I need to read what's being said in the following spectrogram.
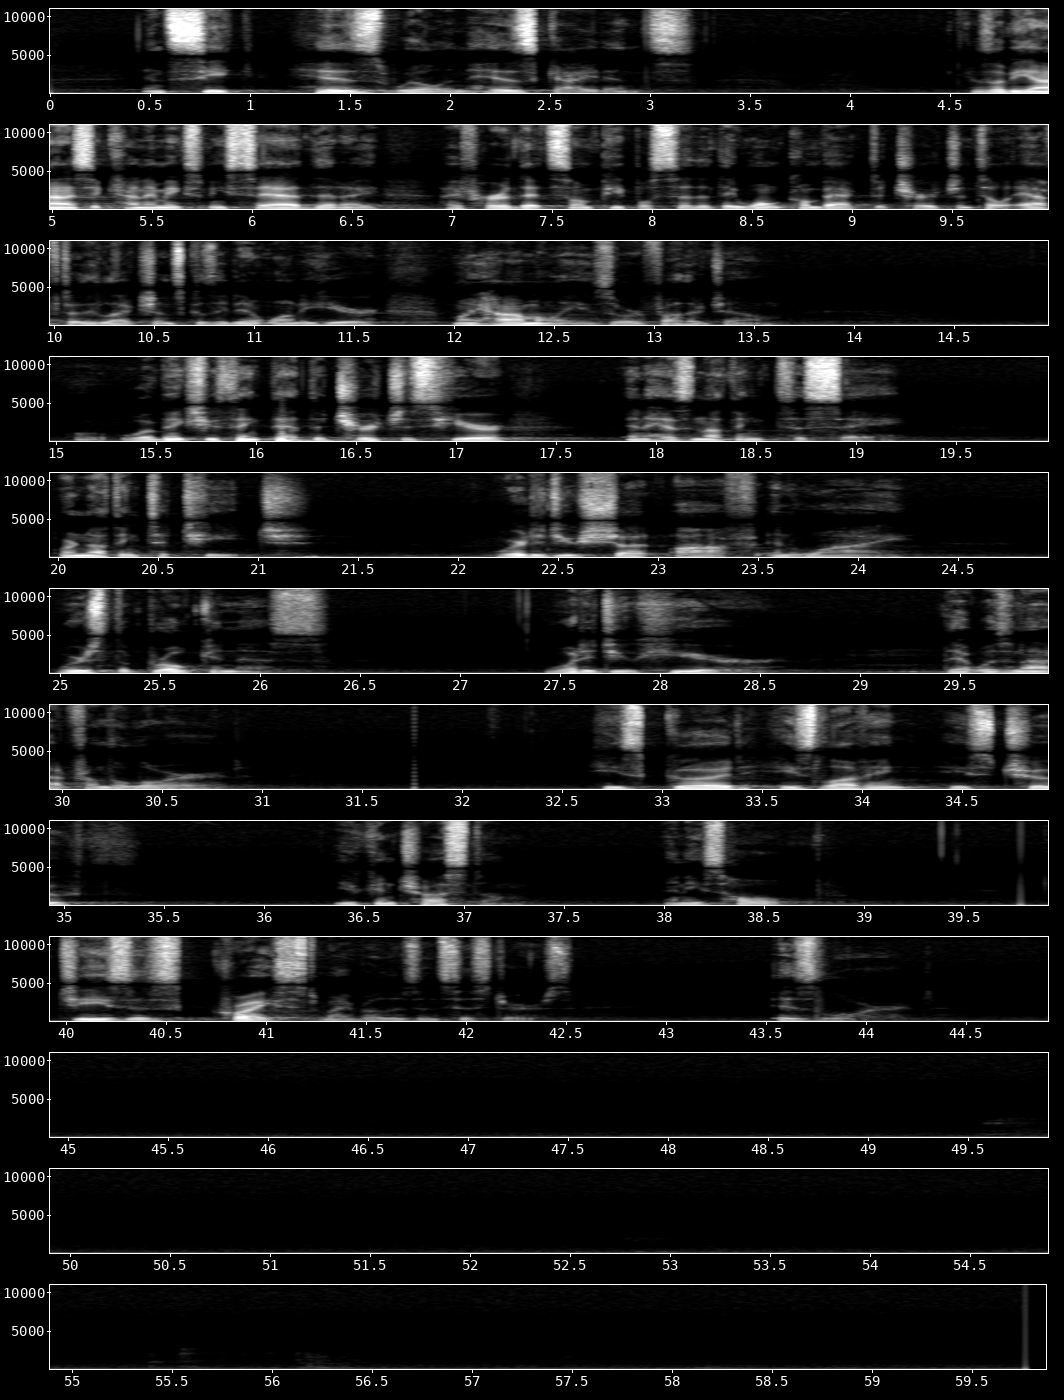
and seek His will and His guidance. Because I'll be honest, it kind of makes me sad that I, I've heard that some people said that they won't come back to church until after the elections because they didn't want to hear my homilies or Father Jim. What makes you think that the church is here and has nothing to say or nothing to teach? Where did you shut off and why? Where's the brokenness? What did you hear that was not from the Lord? He's good, He's loving, He's truth. You can trust Him, and He's hope. Jesus Christ, my brothers and sisters, is Lord.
